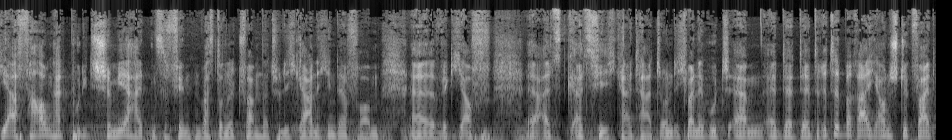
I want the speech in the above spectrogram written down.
die Erfahrung hat, politische Mehrheiten zu finden, was Donald Trump natürlich gar nicht in der Form äh, wirklich auf äh, als als Fähigkeit hat. Und ich meine, gut, ähm, äh, der, der dritte Bereich auch ein Stück weit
